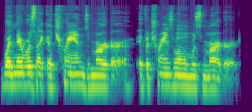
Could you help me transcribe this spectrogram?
when there was like a trans murder, if a trans woman was murdered,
